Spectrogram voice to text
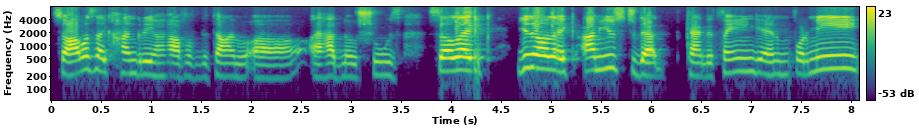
So i was like hungry half of the time uh, i had no shoes. So like you know like i'm used to that kind of thing. And for me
